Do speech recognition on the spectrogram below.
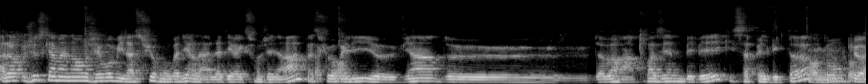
Alors jusqu'à maintenant, Jérôme, il assure, on va dire, la, la direction générale, parce qu'Aurélie euh, vient de d'avoir un troisième bébé qui s'appelle Victor. Tant donc euh,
